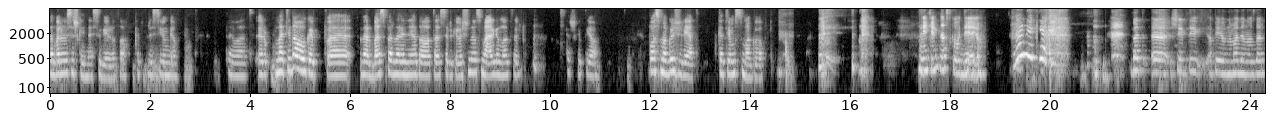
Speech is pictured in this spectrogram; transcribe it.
dabar visiškai nesigailiu to, kad prisijungiau. Tai vat. Ir matydavau, kaip e, verbas pardavinėdavo tas ir kiaušinius marginot ir kažkaip jo. Buvo smagu žiūrėti, kad jums smagu. Niekiek neskaudėjo. Kiek? Bet e, šiaip tai apie jaunimo dienos dar,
